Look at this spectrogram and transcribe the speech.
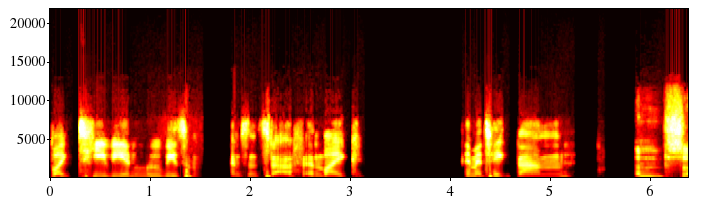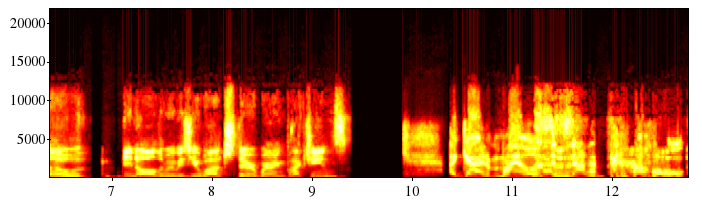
like TV and movies sometimes and stuff, and like imitate them. And so, in all the movies you watch, they're wearing black jeans. Again, Miles, it's not about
